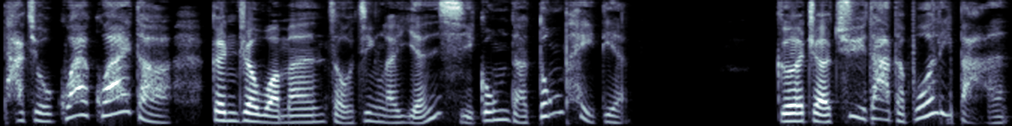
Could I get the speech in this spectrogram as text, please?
他就乖乖的跟着我们走进了延禧宫的东配殿，隔着巨大的玻璃板，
